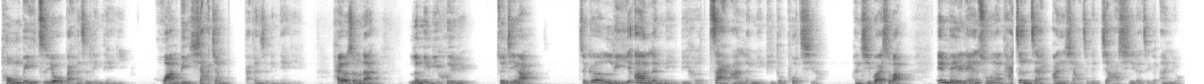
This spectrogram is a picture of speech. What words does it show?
同比只有百分之零点一，环比下降百分之零点一。还有什么呢？人民币汇率最近啊，这个离岸人民币和在岸人民币都破七了，很奇怪是吧？因为美联储呢，它正在按下这个加息的这个按钮，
